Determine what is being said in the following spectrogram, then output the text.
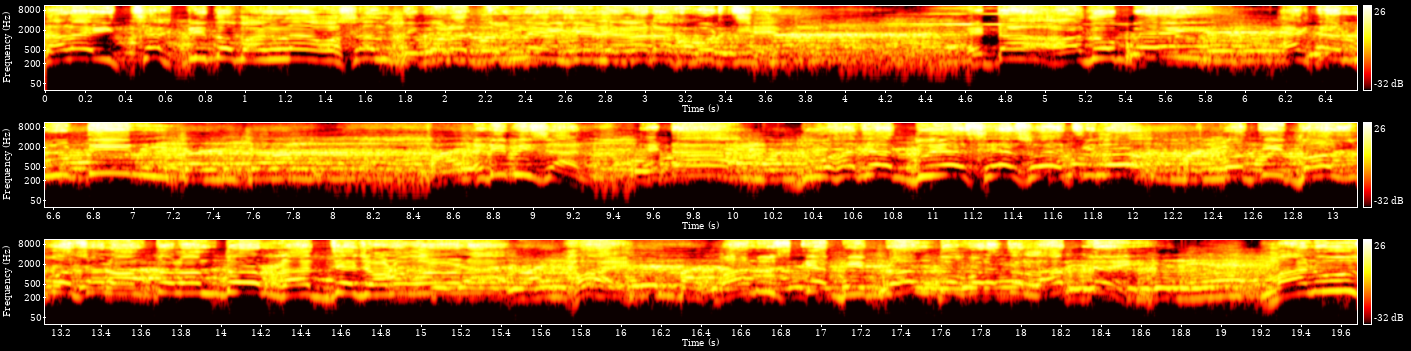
তারা ইচ্ছাকৃত বাংলায় অশান্তি করার জন্য এই যে জায়গাটা করছে। এটা আদবেই একটা রুটিন ডিভিশন এটা দু হাজার দুয়ে শেষ হয়েছিল, প্রতি দশ বছর অন্তর অন্তর রাজ্যে জনগণনা হয়। মানুষকে বিভ্রান্ত করে তো লাভ নেই। মানুষ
